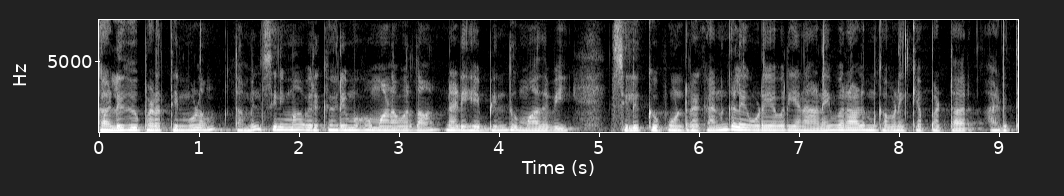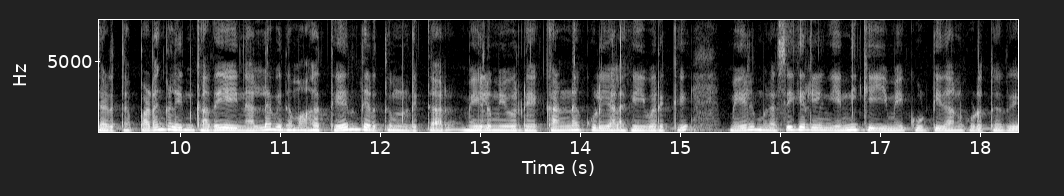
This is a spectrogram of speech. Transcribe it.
கழுகு படத்தின் மூலம் தமிழ் சினிமாவிற்கு அறிமுகமானவர் தான் நடிகை பிந்து மாதவி. சிலுக்கு போன்ற கண்களை உடையவர் என அனைவராலும் கவனிக்கப்பட்டார். அடுத்தடுத்த படங்களின் கதையை நல்ல விதமாக தேர்ந்தெடுத்தும் நடித்தார். மேலும் இவருடைய கண்ணக்குழி அழகு இவருக்கு மேலும் ரசிகர்களின் எண்ணிக்கையுமே கூட்டிதான் கொடுத்தது.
